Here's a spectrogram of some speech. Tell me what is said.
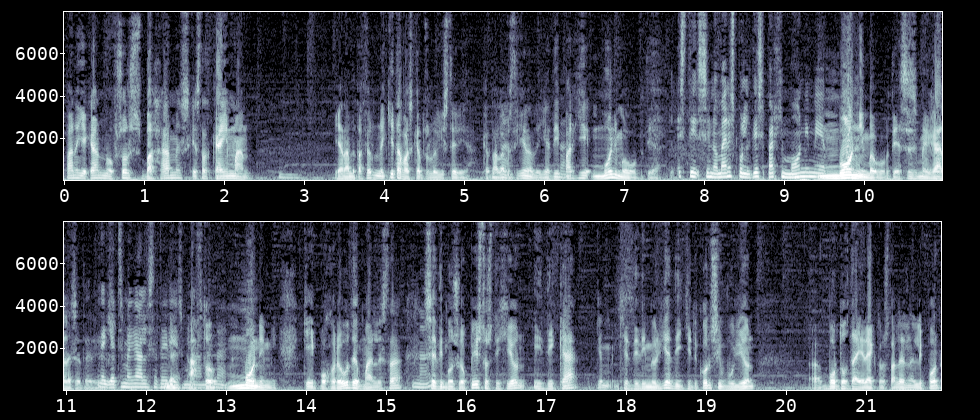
πάνε και κάνουν offshore στις Μπαχάμες και στα Καϊμάν. Mm. Για να μεταφέρουν εκεί τα βασικά τους λογιστήρια. Κατάλαβε ναι. τι γίνεται. Γιατί ναι. υπάρχει μόνιμη εποπτεία. Στις Ηνωμένες Πολιτείες υπάρχει μόνιμη Μόνιμη εποπτεία στις μεγάλες εταιρείες. Ναι, για τις μεγάλες εταιρείες. Ναι, αυτό. Ναι. Μόνιμη. Και υποχρεούνται μάλιστα ναι. σε δημοσιοποίηση των στοιχείων, ειδικά και, και τη δημιουργία διοικητικών συμβουλίων ε, board of directors τα λένε λοιπόν,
